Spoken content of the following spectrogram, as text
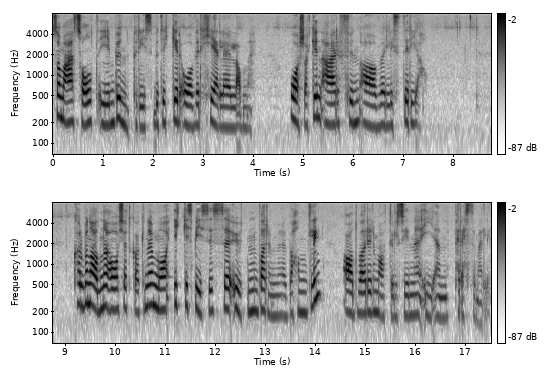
som er solgt i bunnprisbutikker over hele landet. Årsaken er funn av listeria. Karbonadene og kjøttkakene må ikke spises eh, uten varmebehandling, advarer Mattilsynet i en pressemelding.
